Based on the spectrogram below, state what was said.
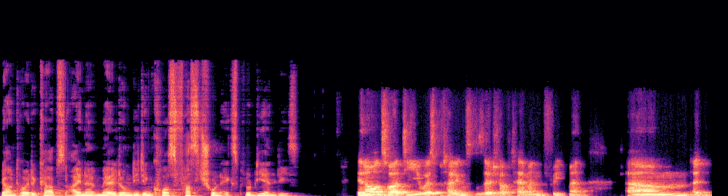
Ja, und heute gab es eine Meldung, die den Kurs fast schon explodieren ließ. Genau, und zwar hat die US-Beteiligungsgesellschaft Hellman Friedman ähm, äh,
